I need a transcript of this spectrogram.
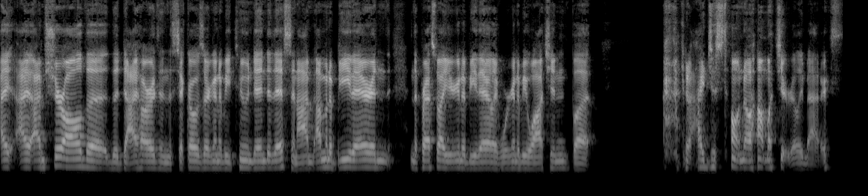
I, I am sure all the the diehards and the sickos are going to be tuned into this, and I'm I'm going to be there, and in the press box you're going to be there, like we're going to be watching, but I just don't know how much it really matters.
